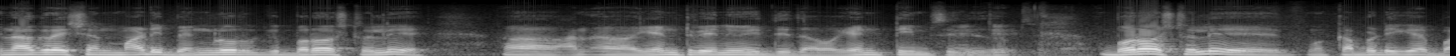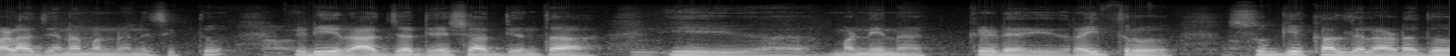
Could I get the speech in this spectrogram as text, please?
ಇನಾಗ್ರೇಷನ್ ಮಾಡಿ ಬೆಂಗಳೂರಿಗೆ ಬರೋ ಅಷ್ಟರಲ್ಲಿ ಎಂಟು ವೆನ್ಯೂ ಇದ್ದಿದ್ದು ಅವಾಗ ಎಂಟು ಟೀಮ್ಸ್ ಇದ್ದಿದ್ದು. ಬರೋ ಅಷ್ಟರಲ್ಲಿ ಕಬಡ್ಡಿಗೆ ಭಾಳ ಜನಮನ್ನಣೆ ಸಿಕ್ತು ಇಡೀ ರಾಜ್ಯ ದೇಶಾದ್ಯಂತ ಈ ಮಣ್ಣಿನ ಕ್ರೀಡೆ ಈ ರೈತರು ಸುಗ್ಗಿ ಕಾಲದಲ್ಲಿ ಆಡೋದು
